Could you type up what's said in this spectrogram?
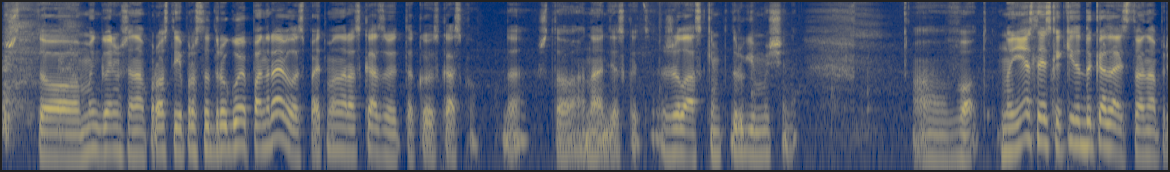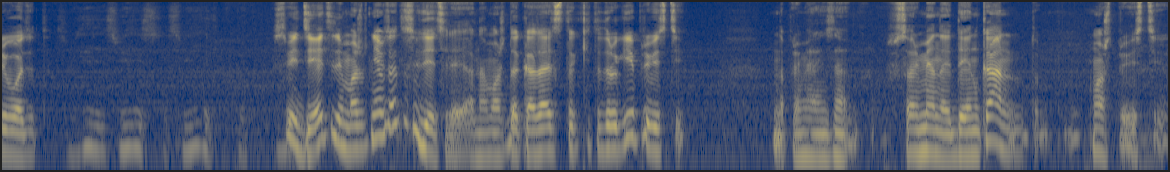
что мы говорим, что она просто, ей просто другое понравилось, поэтому она рассказывает такую сказку, да, что она, дескать, жила с каким-то другим мужчиной. А, вот. Но если есть какие-то доказательства, она приводит. Свидетели, может быть, не обязательно свидетели, она может доказательства какие-то другие привести. Например, я не знаю, современной ДНК может привести.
